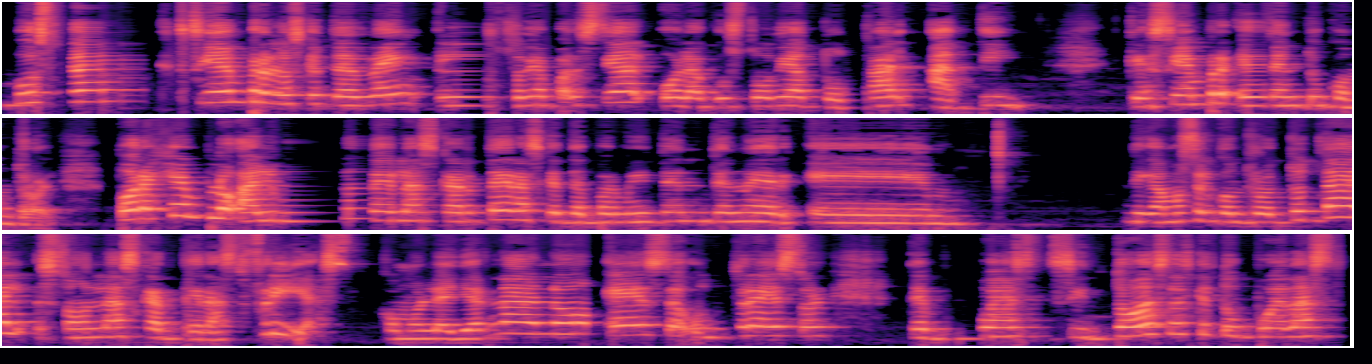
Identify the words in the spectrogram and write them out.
Busca siempre los que te den la custodia parcial o la custodia total a ti que siempre esté en tu control. Por ejemplo, algunas de las carteras que te permiten tener, eh, digamos, el control total son las carteras frías, como Ledger Nano, S, un Trezor. Te puedes, si todas las que tú puedas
